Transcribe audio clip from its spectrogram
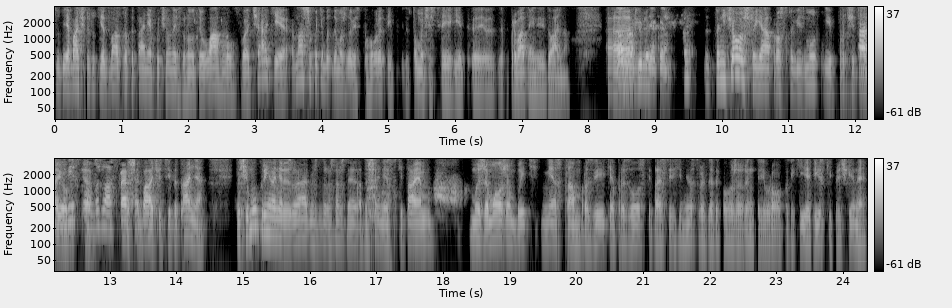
тут я бачу, тут є два запитання. Хочу на них звернути увагу в чаті. В нас ще потім буде можливість поговорити, в тому числі і е, приватно індивідуально. Добре, Юля, дякую. То нічого, що я просто візьму і прочитаю. Так, звісно, будь ласка. Перше бачу ці питання. Почему Україна не развивает международные отношения с Китаем? Мы же можем быть местом развития производств китайских инвесторов для такого же рынка Европы. Какие риски, причины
